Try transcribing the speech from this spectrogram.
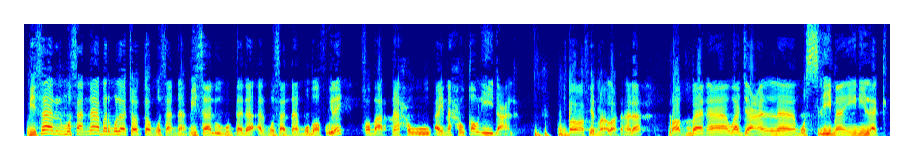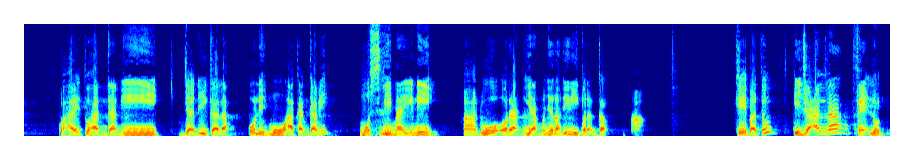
Misalul musanna bermula contoh musanna. Misalu mubtada al musanna mudhafu ilaih khabar nahu ay nahu qawlihi ta'ala. Umpama firman Allah Ta'ala Rabbana waj'alna muslimaini lak. Wahai Tuhan kami, jadikanlah olehmu akan kami muslimaini. Ha, dua orang yang menyerah diri pada engkau. Ha. Okey, lepas tu ij'alna fi'lun.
